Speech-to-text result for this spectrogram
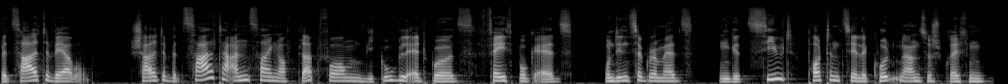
bezahlte Werbung. Schalte bezahlte Anzeigen auf Plattformen wie Google AdWords, Facebook Ads und Instagram Ads, um gezielt potenzielle Kunden anzusprechen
